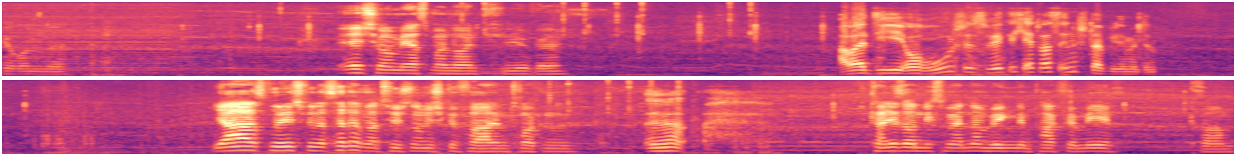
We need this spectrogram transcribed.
Die Runde. Ich hole mir erstmal neuen Flügel. Aber die Orange ist wirklich etwas instabil mit dem. Ja, das Problem ist, ich bin das Setup natürlich noch nicht gefahren im Trockenen. Ja. Ich kann jetzt auch nichts mehr ändern wegen dem Park Fermé Kram.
